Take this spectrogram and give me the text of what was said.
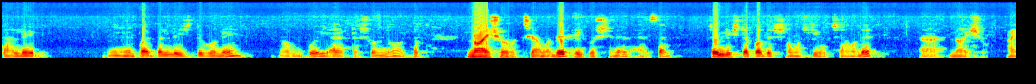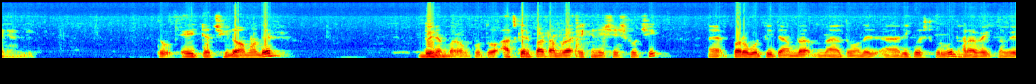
তাহলে পঁয়তাল্লিশ দুগুণে নব্বই আর একটা শূন্য, অর্থাৎ নয়শো হচ্ছে আমাদের এই কোশ্চেনের অ্যান্সার চল্লিশটা পদের সমষ্টি হচ্ছে আমাদের নয়শো নাইন হান্ড্রেড তো এইটা ছিল আমাদের দুই নম্বর অঙ্ক। তো আজকের পাঠ আমরা এখানে শেষ করছি। হ্যাঁ পরবর্তীতে আমরা তোমাদের রিকোয়েস্ট করব ধারাবাহিকভাবে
